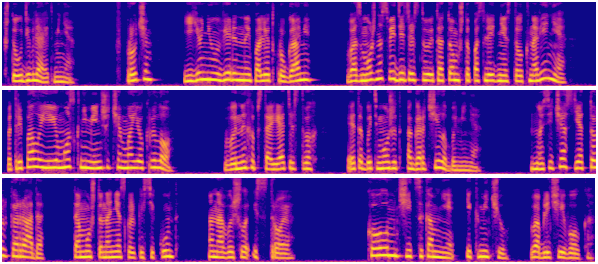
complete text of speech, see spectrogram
что удивляет меня. Впрочем, ее неуверенный полет кругами, возможно, свидетельствует о том, что последнее столкновение потрепало ее мозг не меньше, чем мое крыло. В иных обстоятельствах это, быть может, огорчило бы меня. Но сейчас я только рада — тому, что на несколько секунд она вышла из строя. Коул мчится ко мне и к мячу в обличии волка.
